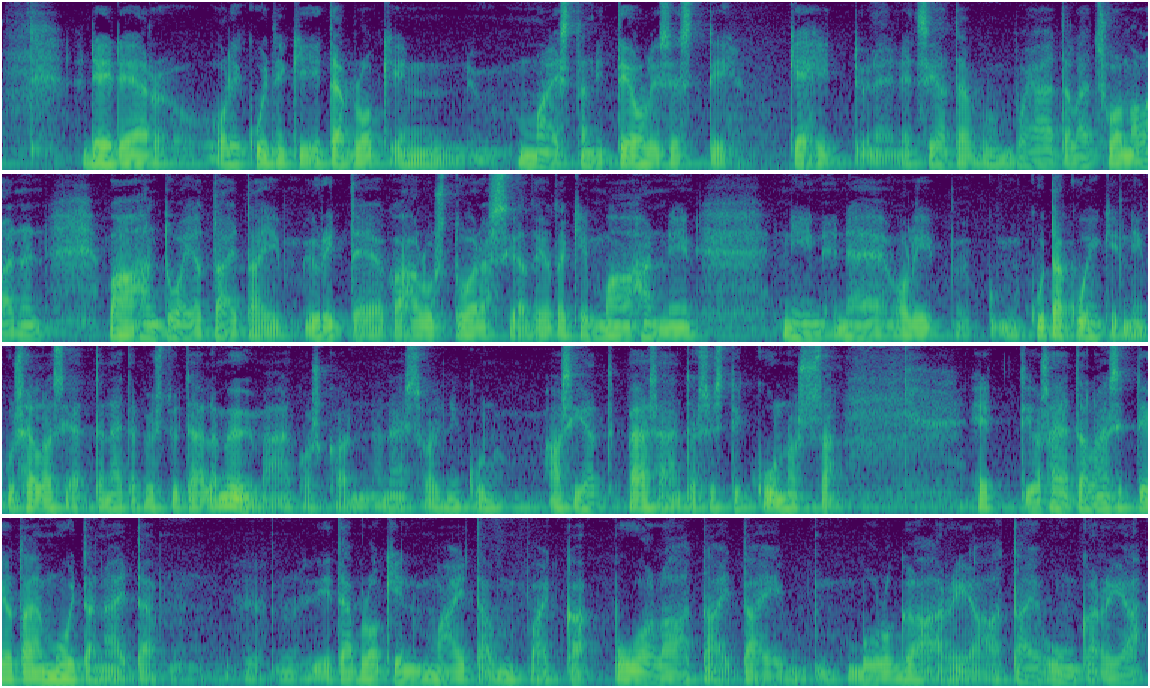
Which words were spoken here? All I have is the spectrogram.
DDR oli kuitenkin Itäblokin maista niin teollisesti kehittyneen. Et sieltä voi ajatella, että suomalainen maahantuoja tai, tai yrittäjä, joka halusi tuoda sieltä jotakin maahan, niin, niin ne oli kutakuinkin niin kuin sellaisia, että näitä pystyy täällä myymään, koska näissä oli niin kuin asiat pääsääntöisesti kunnossa. Et jos ajatellaan sitten jotain muita näitä Itäblokin maita, vaikka Puolaa tai, tai Bulgaariaa tai Unkaria,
